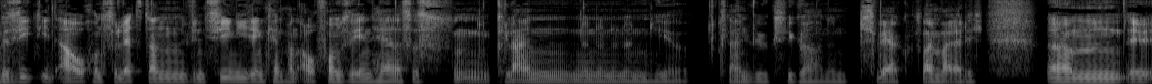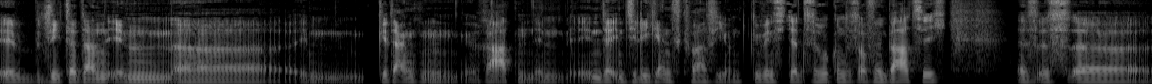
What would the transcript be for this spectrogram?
besiegt ihn auch und zuletzt dann Vincini, den kennt man auch vom Sehen her. Das ist ein klein, ein, ein, ein, hier, kleinwüchsiger, ein Zwerg, seien wir ehrlich. Ähm, äh, äh, besiegt er dann im, äh, im Gedankenraten, im, in der Intelligenz quasi und gewinnt sich dann zurück und es offenbart sich, es ist äh,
